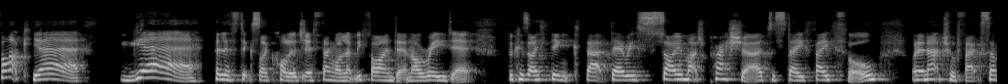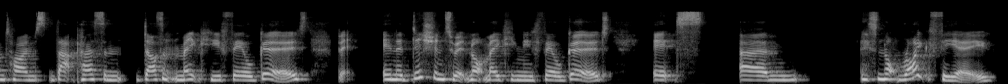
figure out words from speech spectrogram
"Fuck yeah." Yeah, holistic psychologist. Hang on, let me find it and I'll read it because I think that there is so much pressure to stay faithful when, in actual fact, sometimes that person doesn't make you feel good. But in addition to it not making you feel good, it's um it's not right for you.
